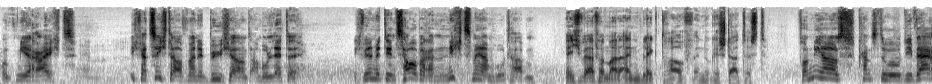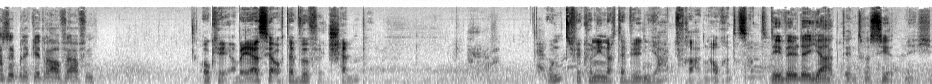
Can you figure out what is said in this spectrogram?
und mir reicht's. Ich verzichte auf meine Bücher und Amulette. Ich will mit den Zauberern nichts mehr am Hut haben. Ich werfe mal einen Blick drauf, wenn du gestattest. Von mir aus kannst du diverse Blicke drauf werfen. Okay, aber er ist ja auch der Würfel-Champ. Und wir können ihn nach der wilden Jagd fragen, auch interessant. Die wilde Jagd interessiert mich.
